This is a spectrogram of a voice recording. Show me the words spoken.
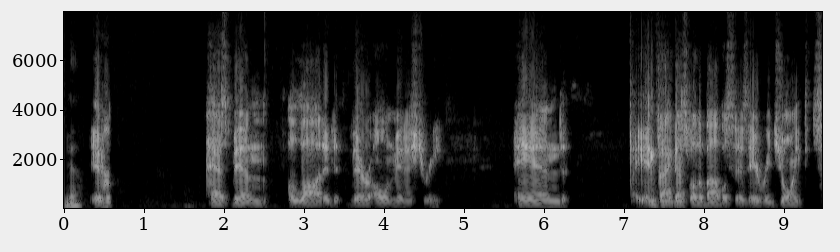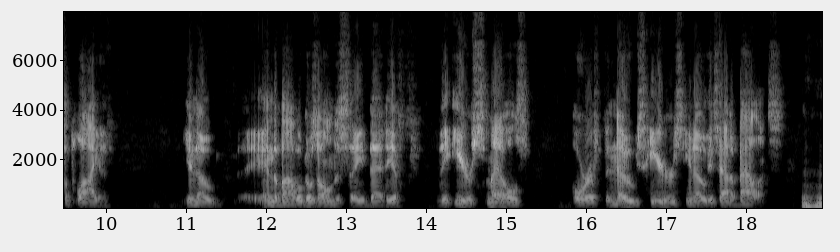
Yeah. Every has been allotted their own ministry. And in fact, that's why the Bible says every joint supplieth. You know, and the Bible goes on to say that if the ear smells or if the nose hears, you know, it's out of balance. Mm-hmm.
